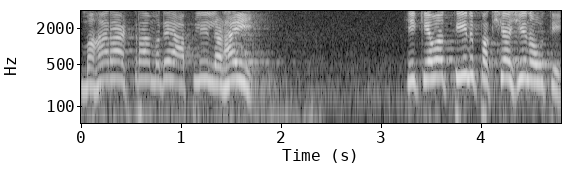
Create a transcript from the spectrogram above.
महाराष्ट्रामध्ये आपली लढाई ही केवळ तीन पक्षाशी नव्हती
